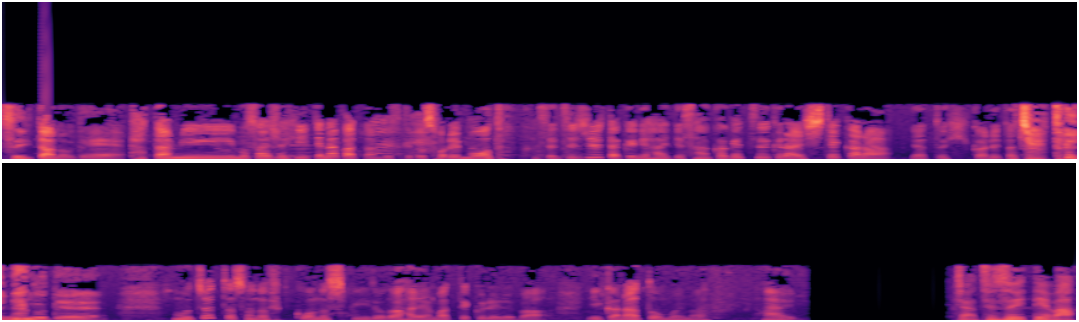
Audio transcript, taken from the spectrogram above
着いたので、畳も最初引いてなかったんですけど、それも 仮設住宅に入って3ヶ月ぐらいしてから、やっと引かれた状態なので、もうちょっとその復興のスピードが早まってくれればいいかなと思います。はい。じゃあ続いては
